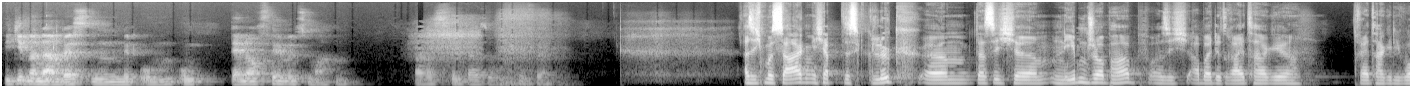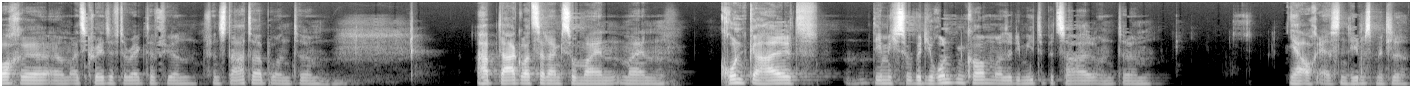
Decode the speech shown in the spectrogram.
Wie geht man da am besten mit um, um dennoch Filme zu machen? Was sind da so Hilfe? Also ich muss sagen, ich habe das Glück, ähm, dass ich ähm, einen Nebenjob habe. Also ich arbeite drei Tage drei Tage die Woche ähm, als Creative Director für ein, für ein Startup und habe da Gott sei Dank so mein, mein Grundgehalt, dem ich so über die Runden komme, also die Miete bezahle und ja auch Essen, Lebensmittel.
